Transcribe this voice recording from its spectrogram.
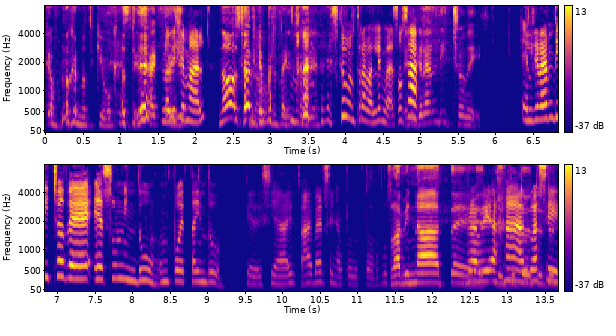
Qué bueno que no te equivocaste. Exacto. Lo dije Yo- mal. No, está No, bien, perfecto. está bien. Es como un trabalenguas. O sea, el gran dicho de el gran dicho de es un hindú, un poeta hindú, que decía, a ver, señor productor, busca. Rabinate. Rabi- ajá, algo así.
